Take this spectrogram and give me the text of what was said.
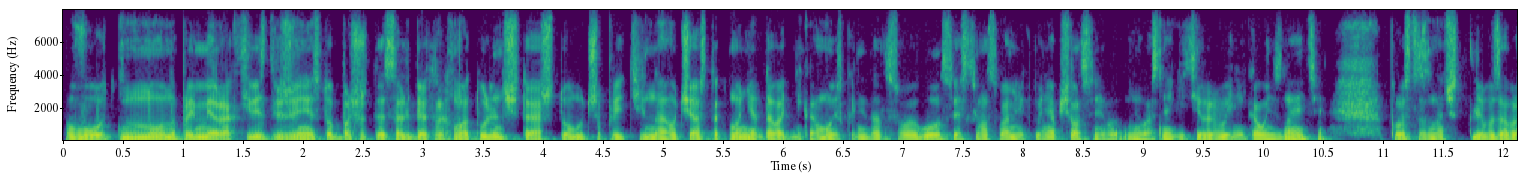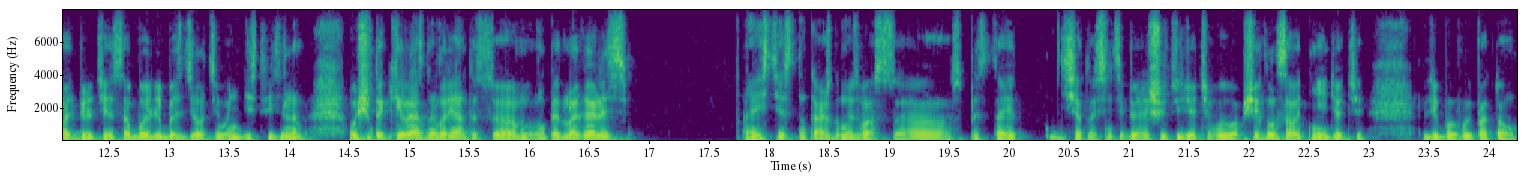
Вот. Ну, например, активист движения «Стоп Баширтес» Альберт Рахматуллин считает, что лучше прийти на участок, но не отдавать никому из кандидатов своего голоса. Если он с вами никто не общался, вас не агитировали, вы никого не знаете. Просто, значит, либо забрать бюллетень с собой, либо сделать его недействительным. В общем, такие разные варианты э, предлагались. Естественно, каждому из вас э, предстоит 10 сентября решить, идете вы вообще голосовать, не идете, либо вы потом,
